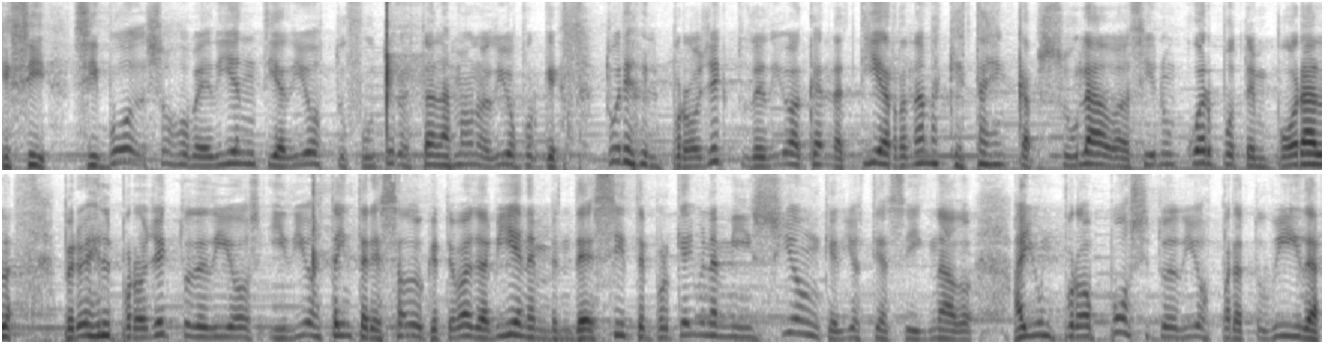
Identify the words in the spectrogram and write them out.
que si, si vos sos obediente a Dios, tu futuro está en las manos de Dios, porque tú eres el proyecto de Dios acá en la tierra, nada más que estás encapsulado así en un cuerpo temporal, pero es el proyecto de Dios y Dios está interesado que te vaya bien, en bendecirte, porque hay una misión que Dios te ha asignado, hay un propósito de Dios para tu vida.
